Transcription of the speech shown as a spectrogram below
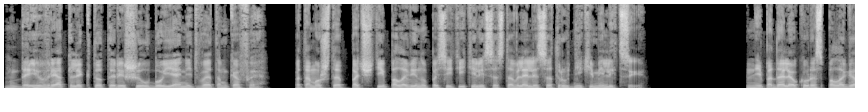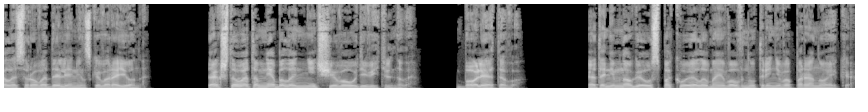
да и вряд ли кто-то решил буянить в этом кафе, потому что почти половину посетителей составляли сотрудники милиции. Неподалеку располагалась РОВД Ленинского района, так что в этом не было ничего удивительного. Более того, это немного успокоило моего внутреннего параноика.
